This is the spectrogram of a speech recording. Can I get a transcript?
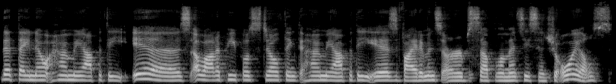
that they know what homeopathy is, a lot of people still think that homeopathy is vitamins, herbs, supplements, essential oils.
